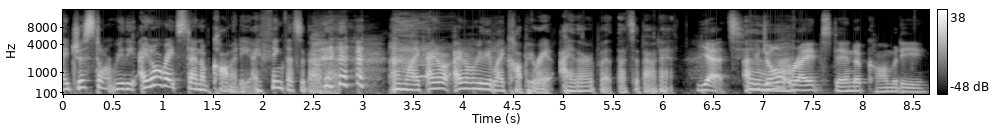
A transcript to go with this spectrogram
I just don't really. I don't write stand up comedy. I think that's about it. and like, I don't. I don't really like copyright either, but that's about it. yet you don't that- write stand-up comedy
